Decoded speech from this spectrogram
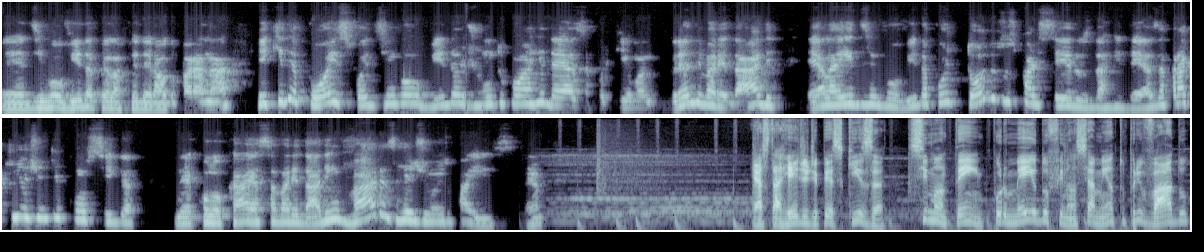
é, desenvolvida pela Federal do Paraná e que depois foi desenvolvida junto com a Ridesa, porque uma grande variedade ela é desenvolvida por todos os parceiros da Ridesa para que a gente consiga né, colocar essa variedade em várias regiões do país. Né? Esta rede de pesquisa se mantém por meio do financiamento privado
